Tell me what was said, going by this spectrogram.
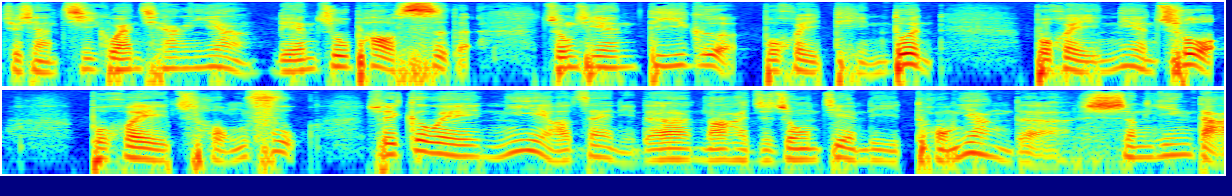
就像机关枪一样，连珠炮似的，中间第一个不会停顿，不会念错。不会重复，所以各位，你也要在你的脑海之中建立同样的声音档，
